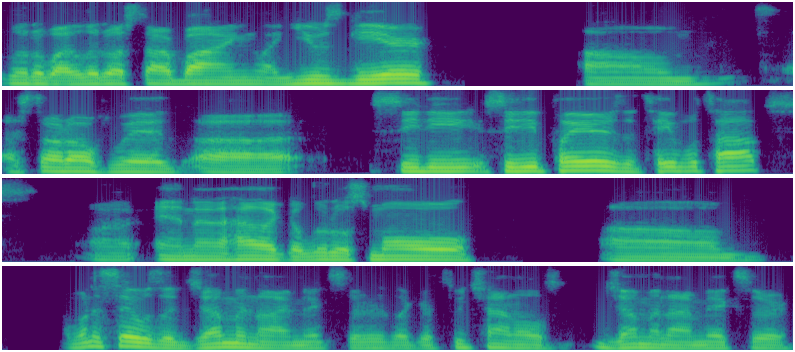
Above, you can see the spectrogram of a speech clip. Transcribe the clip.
Little by little, I started buying like used gear. Um, I start off with uh, CD CD players, the tabletops, uh, and then I had like a little small. Um, I want to say it was a Gemini mixer, like a two channel Gemini mixer,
